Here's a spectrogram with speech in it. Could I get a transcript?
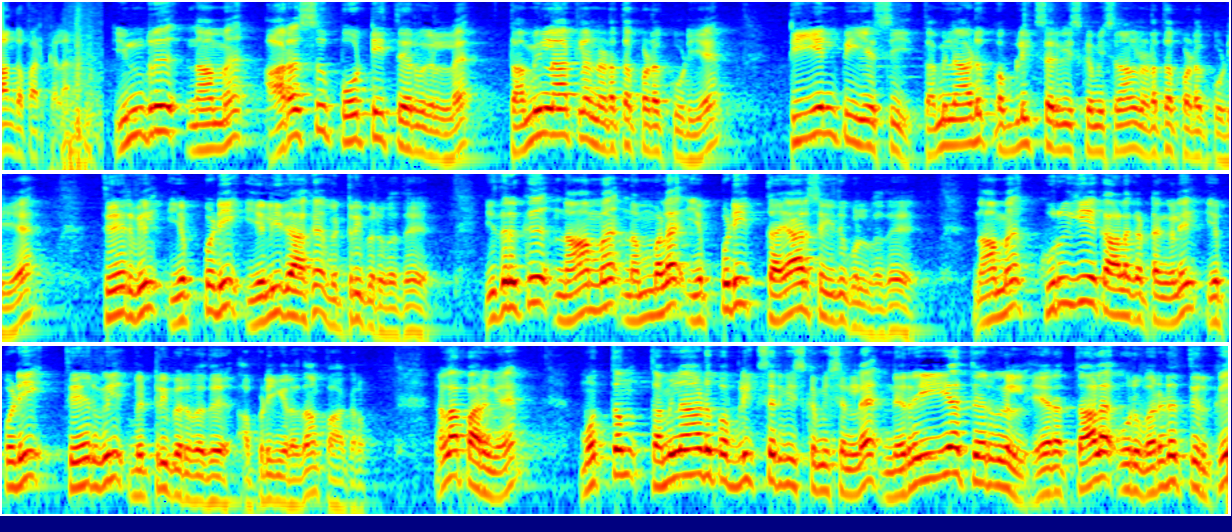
வாங்க பார்க்கலாம். இன்று நாம் அரசு போட்டித் தேர்வுகளில் தமிழ்நாட்டில் நடத்தப்படக்கூடிய டிஎன்பிஎஸ்சி தமிழ்நாடு பப்ளிக் சர்வீஸ் கமிஷனால் நடத்தப்படக்கூடிய தேர்வில் எப்படி எளிதாக வெற்றி பெறுவது? இதற்கு நாம் நம்மளை எப்படி தயார் செய்து கொள்வது? நாம் குறுகிய காலகட்டங்களில் எப்படி தேர்வில் வெற்றி பெறுவது அப்படிங்கிறதான் பார்க்குறோம். நல்லா பாருங்கள் மொத்தம் தமிழ்நாடு பப்ளிக் சர்வீஸ் கமிஷனில் நிறைய தேர்வுகள் ஏறத்தாழ ஒரு வருடத்திற்கு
